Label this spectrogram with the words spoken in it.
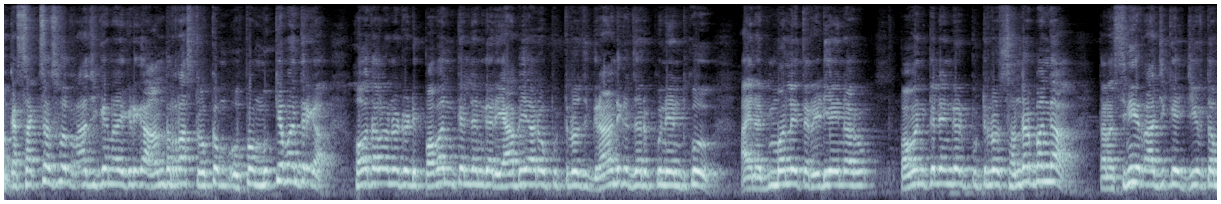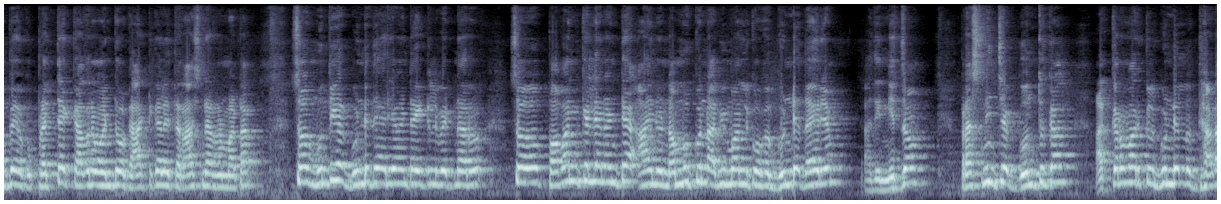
ఒక సక్సెస్ఫుల్ రాజకీయ నాయకుడిగా ఆంధ్ర రాష్ట్ర ఒక ఉప ముఖ్యమంత్రిగా హోదాలో ఉన్నటువంటి పవన్ కళ్యాణ్ గారి యాభై ఆరో పుట్టినరోజు గ్రాండ్గా జరుపుకునేందుకు ఆయన అభిమానులు అయితే రెడీ అయినారు. పవన్ కళ్యాణ్ గారి పుట్టినరోజు సందర్భంగా తన సినీ రాజకీయ జీవితంపై ఒక ప్రత్యేక కథనం అంటూ ఒక ఆర్టికల్ అయితే రాసినారనమాట సో ముందుగా గుండె ధైర్యం అని టైటిల్ పెట్టినారు. సో పవన్ కళ్యాణ్ అంటే ఆయన నమ్ముకున్న అభిమానులకు ఒక గుండె ధైర్యం అది నిజం. ప్రశ్నించే గొంతుక అక్రమార్కుల గుండెల్లో దడ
